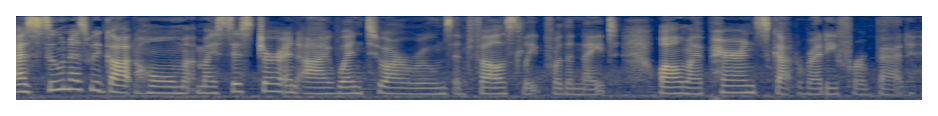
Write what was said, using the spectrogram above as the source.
As soon as we got home, my sister and I went to our rooms and fell asleep for the night while my parents got ready for bed.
